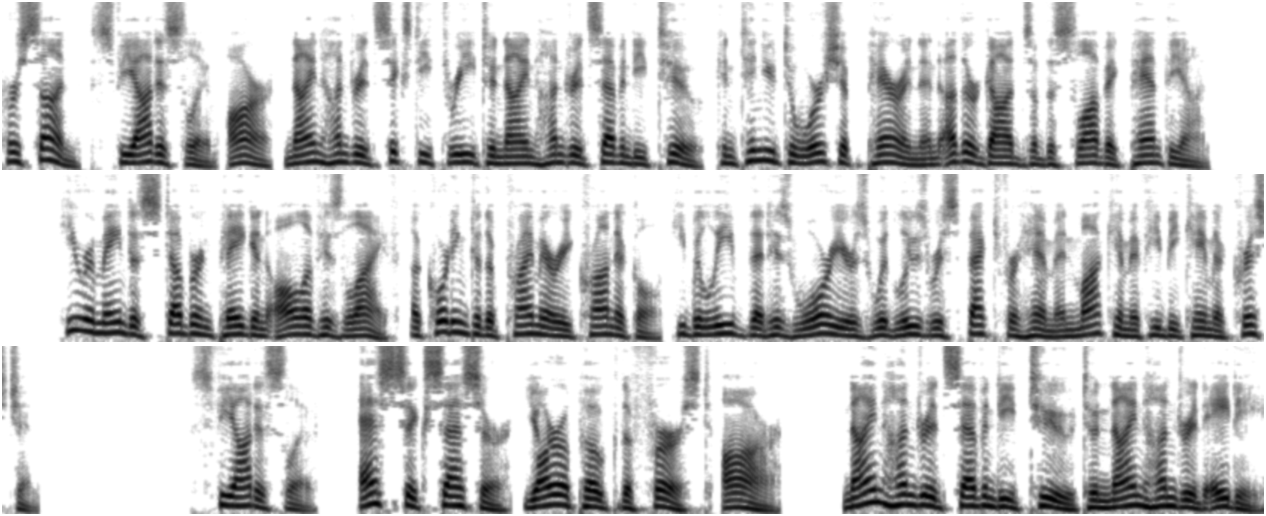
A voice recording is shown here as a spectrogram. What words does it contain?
Her son, Sviatoslav r. 963–972, continued to worship Perun and other gods of the Slavic pantheon. He remained a stubborn pagan all of his life. According to the primary chronicle, he believed that his warriors would lose respect for him and mock him if he became a Christian. Sviatoslav's successor, Yaropolk I r. 972–980,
